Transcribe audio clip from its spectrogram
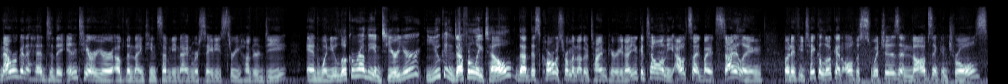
Now we're going to head to the interior of the 1979 Mercedes 300D. And when you look around the interior, you can definitely tell that this car was from another time period. Now you can tell on the outside by its styling, but if you take a look at all the switches and knobs and controls,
